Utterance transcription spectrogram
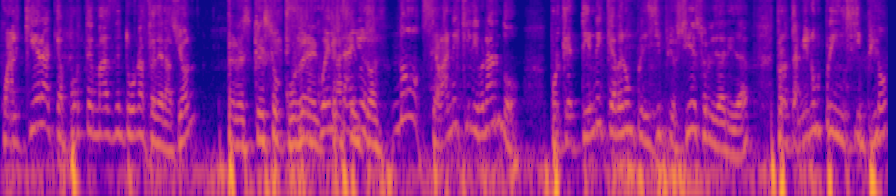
cualquiera que aporte más dentro de una federación. Pero es que eso ocurre 50 casi en años. todo- No, se van equilibrando. Porque tiene que haber un principio, sí, de solidaridad, pero también un principio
